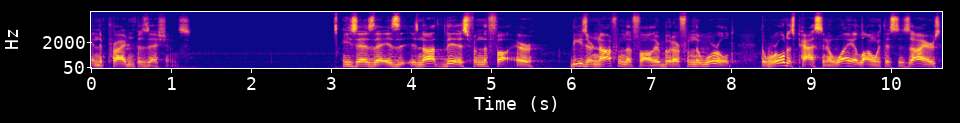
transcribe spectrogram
and the pride and possessions. He says that is, is not this from the Father, these are not from the Father, but are from the world. The world is passing away along with its desires,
